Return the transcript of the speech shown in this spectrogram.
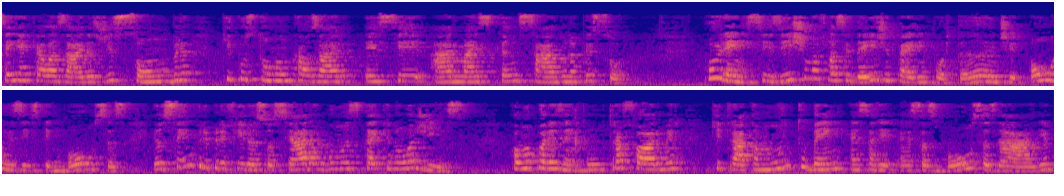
sem aquelas áreas de sombra que costumam causar esse ar mais cansado na pessoa. Porém, se existe uma flacidez de pele importante ou existem bolsas, eu sempre prefiro associar algumas tecnologias, como por exemplo o Ultraformer, que trata muito bem essa, essas bolsas da área,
